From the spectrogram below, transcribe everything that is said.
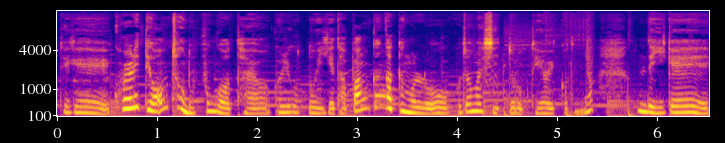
되게 퀄리티가 엄청 높은 것 같아요. 그리고 또 이게 다 빵끈 같은 걸로 고정할 수 있도록 되어 있거든요. 근데 이게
